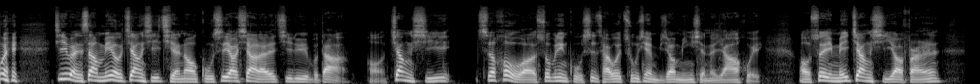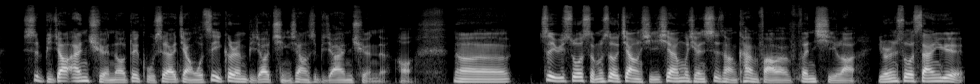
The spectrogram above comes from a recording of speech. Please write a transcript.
为基本上没有降息前哦，股市要下来的几率不大。哦，降息之后啊，说不定股市才会出现比较明显的压回。哦，所以没降息啊，反而是比较安全哦。对股市来讲，我自己个人比较倾向是比较安全的。好，那。至于说什么时候降息，现在目前市场看法分歧了。有人说三月，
